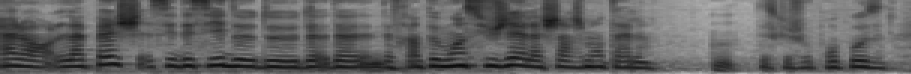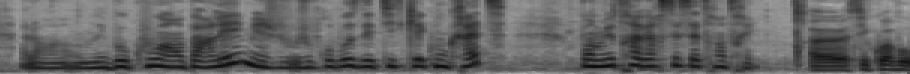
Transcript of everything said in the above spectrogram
Alors la pêche, c'est d'essayer d'être de, un peu moins sujet à la charge mentale. C'est ce que je vous propose. Alors, on est beaucoup à en parler, mais je vous propose des petites clés concrètes pour mieux traverser cette rentrée. Euh, c'est quoi vos,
